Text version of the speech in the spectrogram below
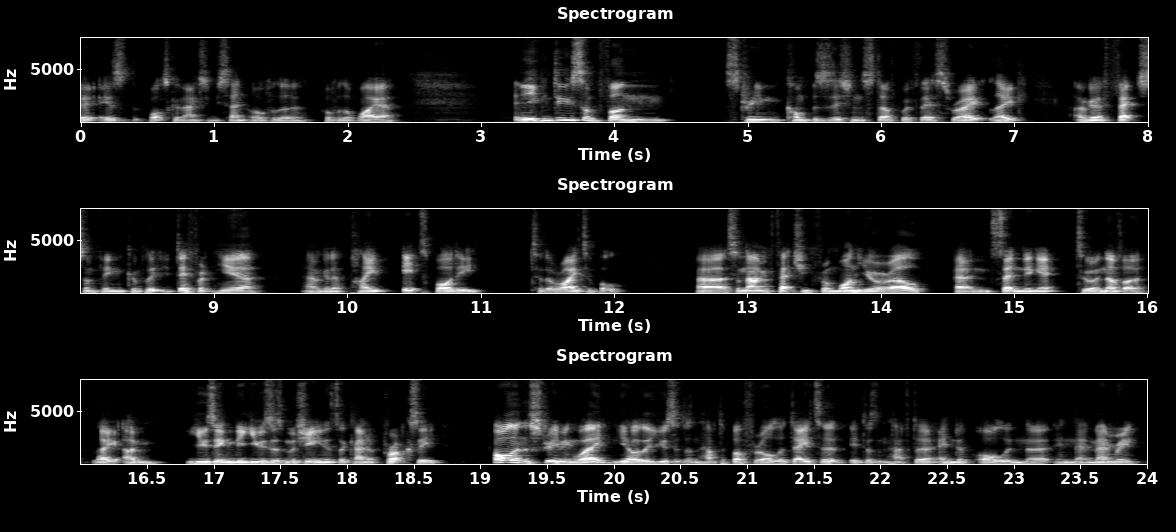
is what's going to actually be sent over the over the wire. And you can do some fun stream composition stuff with this, right? Like I'm going to fetch something completely different here, and I'm going to pipe its body to the writable. Uh, so now I'm fetching from one URL and sending it to another. Like I'm using the user's machine as a kind of proxy all in a streaming way. You know, the user doesn't have to buffer all the data. It doesn't have to end up all in the in their memory.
